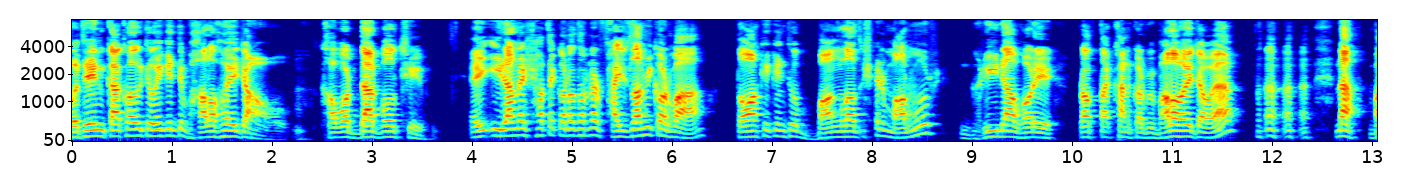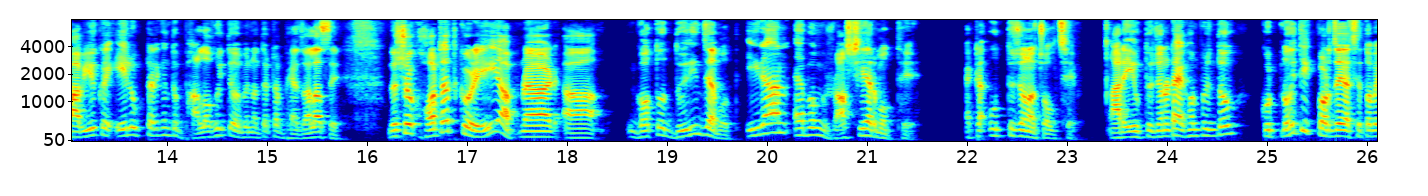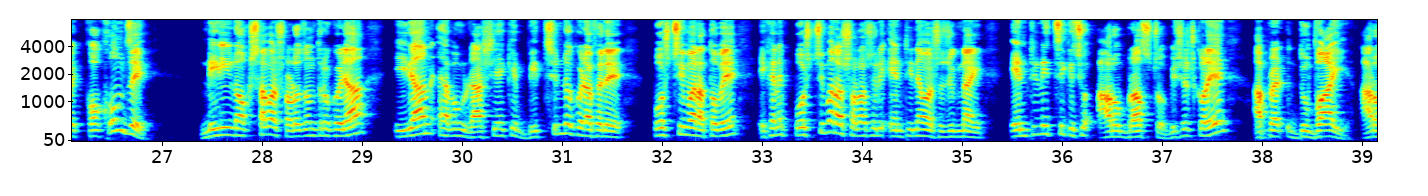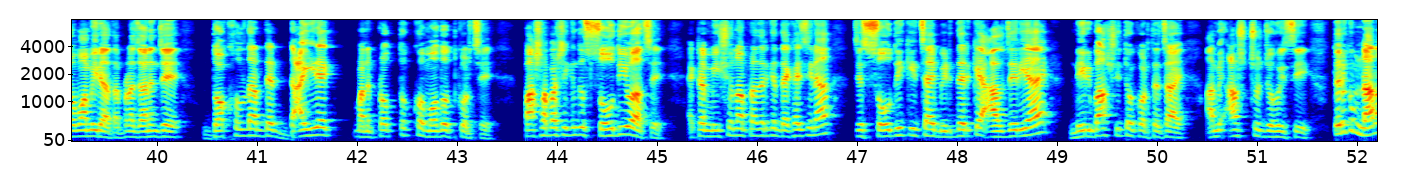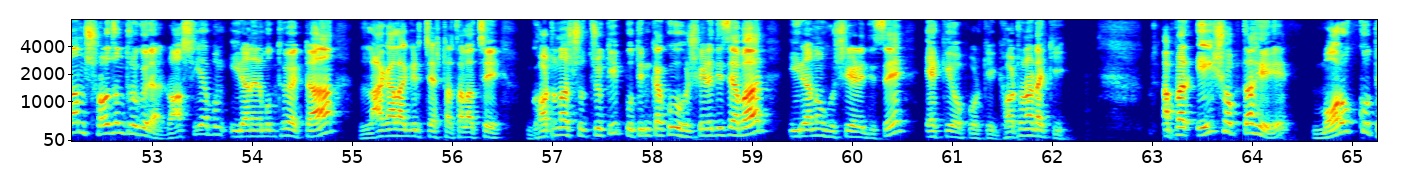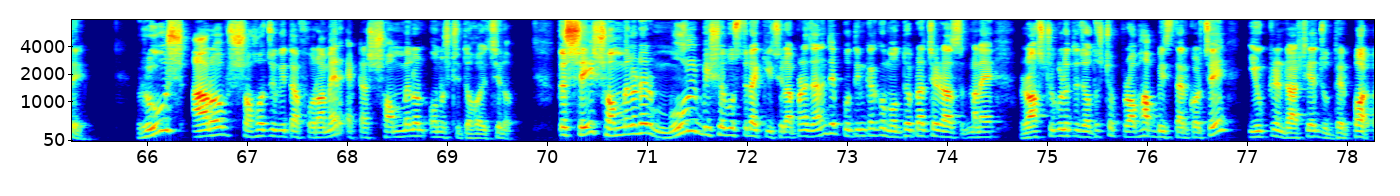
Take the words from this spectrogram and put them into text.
Putin কাকা, তুমি কিন্তু ভালো হয়ে যাও। খবরদার বলছি, এই ইরানের সাথে কোনো ধরনের ফাইজলামি করবা? তোমাকে কিন্তু বাংলাদেশের মানুষ ঘৃণা ভরে প্রত্যাখ্যান করবে। ভালো হয়ে যাও হ্যাঁ? না ভাবিও এই লোকটার কিন্তু ভালো হইতে হবে না তো একটা ভেজাল আছে। দর্শক, হঠাৎ করেই আপনার গত দুই দিন যাবৎ ইরান এবং রাশিয়ার মধ্যে একটা উত্তেজনা চলছে। আর এই উত্তেজনাটা এখন পর্যন্ত কূটনৈতিক পর্যায়ে আছে। তবে কখন যে নীল নকশা বা ষড়যন্ত্র কইরা ইরান এবং রাশিয়াকে বিচ্ছিন্ন করে ফেলে পশ্চিমারা। তবে এখানে পশ্চিমারা সরাসরি এন্ট্রি নেওয়ার সুযোগ নাই। এন্ট্রি নিচ্ছে কিছু আরব রাষ্ট্র, বিশেষ করে আপনার দুবাই, আরব আমিরাত। আপনারা জানেন যে দখলদারদের ডাইরেক্ট মানে প্রত্যক্ষ মদত করছে। পাশাপাশি কিন্তু সৌদিও আছে। একটা মিশন আপনাদেরকে দেখাইছি না, যে সৌদি কি চায় বীরদেরকে আলজেরিয়ায় নির্বাসিত করতে চায়। আমি আশ্চর্য হয়েছি তো এরকম নানান ষড়যন্ত্র করে রাশিয়া এবং ইরানের মধ্যেও একটা লাগালাগির চেষ্টা চালাচ্ছে। ঘটনার সূত্র কি? পুতিন কাকু হুঁশিয়ারি দিছে আবার, ইরানও হুঁশিয়ারি দিছে। একে অপরকে। ঘটনাটা কি? আপনার এই সপ্তাহে মরক্কোতে রুশ আরব সহযোগিতা ফোরামের একটা সম্মেলন অনুষ্ঠিত হয়েছিল। তো সেই সম্মেলনের মূল বিষয়বস্তুটা কি ছিল? আপনারা জানেন যে পুতিন কাকু মধ্যপ্রাচ্যের মানে রাষ্ট্রগুলোতে যথেষ্ট প্রভাব বিস্তার করছে ইউক্রেন রাশিয়া যুদ্ধের পর।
